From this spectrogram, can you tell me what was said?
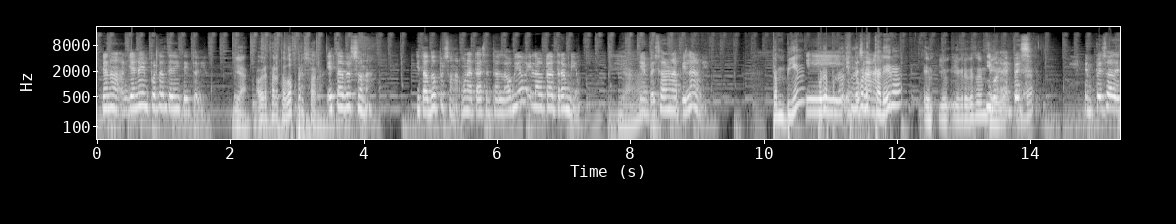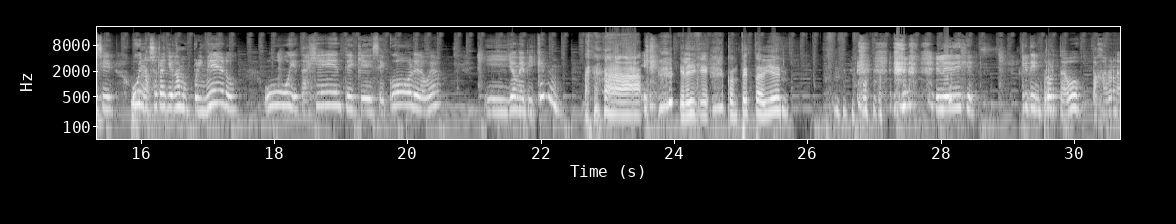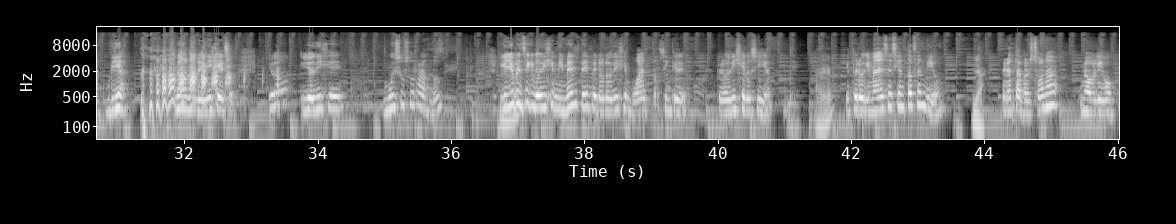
Ya no, ya no es importante en esta historia. ya. Ahora están hasta dos personas. Esta persona, estas dos personas, una estaba sentada al lado mío y la otra atrás mío. Ya. Y empezaron a pelarme. ¿También? Y ¿Por, por la a- escalera? Em, yo, yo creo que eso es Sí, pues, empezó a decir, uy, nosotras llegamos primero, uy, esta gente que se cole, la weá. Y yo me piqué, y le dije, contesta bien. y le dije, ¿qué te importa vos, pajarona curia? No, no le dije eso. Yo, yo dije, muy susurrando, y que yo pensé que lo dije en mi mente, pero lo dije en voz alta, sin que... Pero dije lo siguiente, A ver. espero que nadie se sienta ofendido, Ya. Pero esta persona me obligó.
